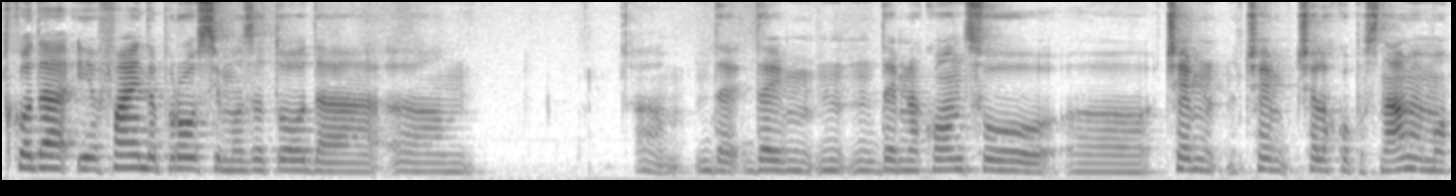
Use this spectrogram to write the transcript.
Tako da je fajn, da prosimo za to, da. Um, um, da, da, jim, da jim na koncu, uh, če, če, če lahko posnamemo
